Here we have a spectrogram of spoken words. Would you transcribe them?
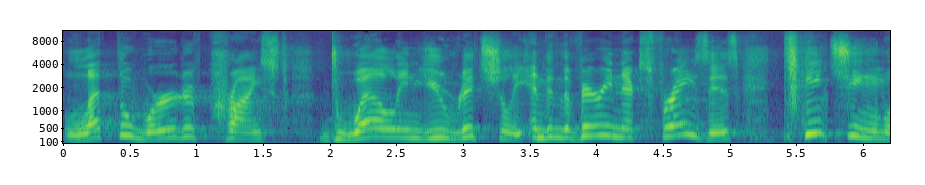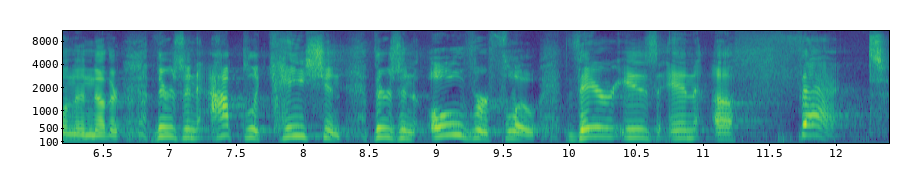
let the word of Christ dwell in you richly. And then the very next phrase is teaching one another. There's an application, there's an overflow, there is an effect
